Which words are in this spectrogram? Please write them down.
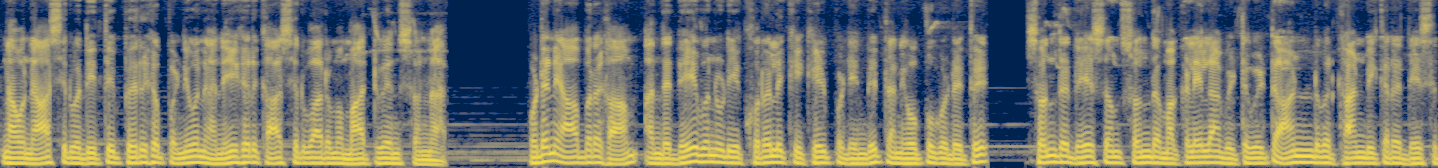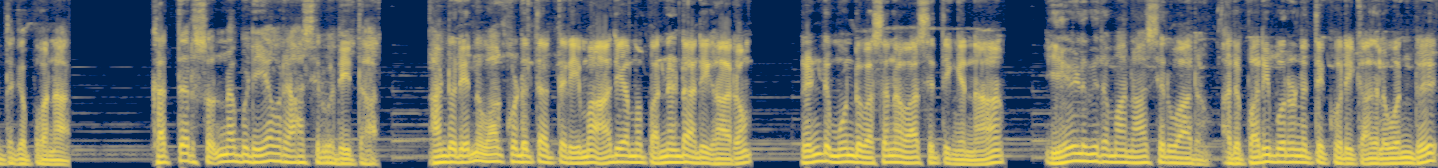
நான் உன்னை ஆசிர்வதித்து பெருக பண்ணி உன்னை அநேகருக்கு ஆசிர்வாதமாக மாற்றுவேன்னு சொன்னார். உடனே ஆபரகாம் அந்த தேவனுடைய குரலுக்கு கீழ்ப்படிந்து தன்னை ஒப்பு கொடுத்து சொந்த தேசம் சொந்த மக்களையெல்லாம் விட்டுவிட்டு ஆண்டவர் காண்பிக்கிற தேசத்துக்கு போனார். கத்தர் சொன்னபடியே அவர் ஆசிர்வதித்தார். ஆண்டவர் என்ன வாக்கு கொடுத்தார் தெரியுமா? ஆதியாம பன்னெண்டு அதிகாரம் ரெண்டு மூன்று வசனம் வாசித்தீங்கன்னா ஏழு விதமான ஆசீர்வாதம். அது பரிபூரணத்தை குறிக்க அதுல ஒன்று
